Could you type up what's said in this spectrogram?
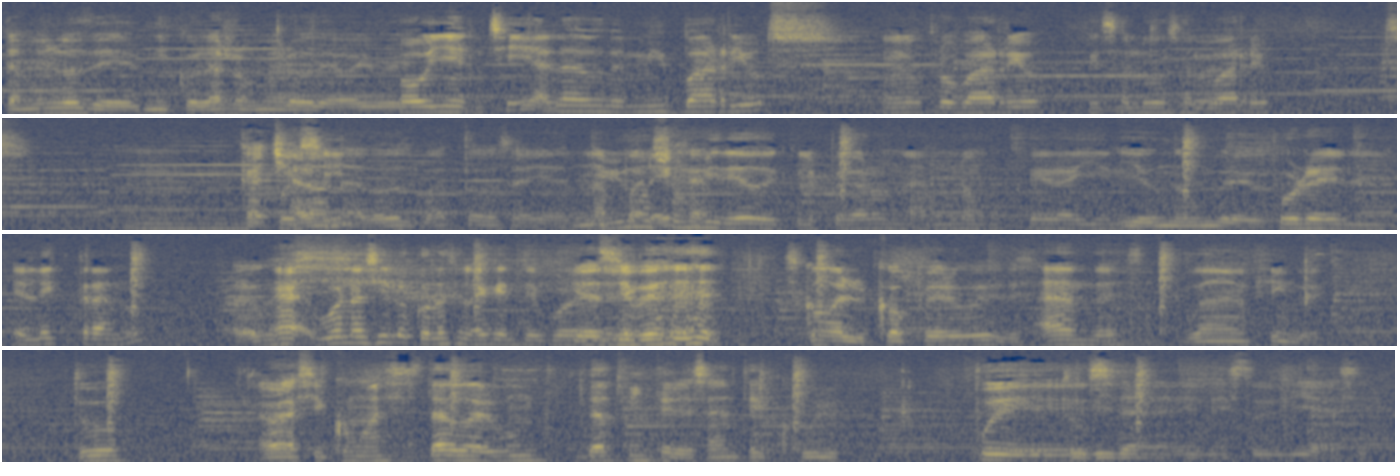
También los de Nicolás Romero de hoy, güey. Oye, sí, al lado de mi barrio, en otro barrio, que saludos al barrio. Mm, pues Cacharon sí, a dos vatos ahí, y una vimos pareja. un video de que le pegaron a una mujer ahí en, Y un hombre, güey. por el Electra, ¿no? Ah, bueno, así lo conoce la gente. Por el sí. Es como el copper, güey. Anda. Bueno, en fin, güey. Tú, ahora sí, ¿cómo has estado? ¿Algún dato interesante, cool? de tu Pues vida en estos días, de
